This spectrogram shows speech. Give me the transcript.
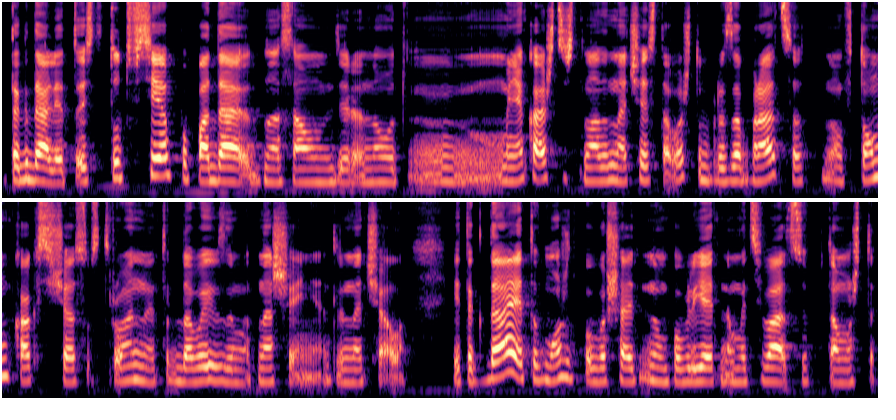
и так далее. То есть тут все попадают на самом деле. Но вот мне кажется, что надо начать с того, чтобы разобраться ну, в том, как сейчас устроены трудовые взаимоотношения для начала. И тогда это может повышать, ну, повлиять на мотивацию, потому что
